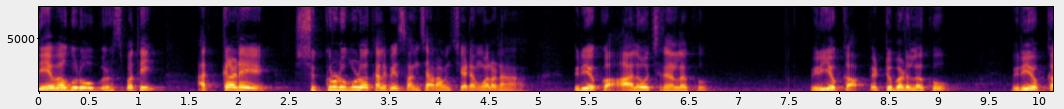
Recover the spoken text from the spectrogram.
దేవగురు బృహస్పతి అక్కడే శుక్రుడు కూడా కలిపి సంచారం చేయడం వలన వీరి యొక్క ఆలోచనలకు వీరి యొక్క పెట్టుబడులకు వీరి యొక్క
